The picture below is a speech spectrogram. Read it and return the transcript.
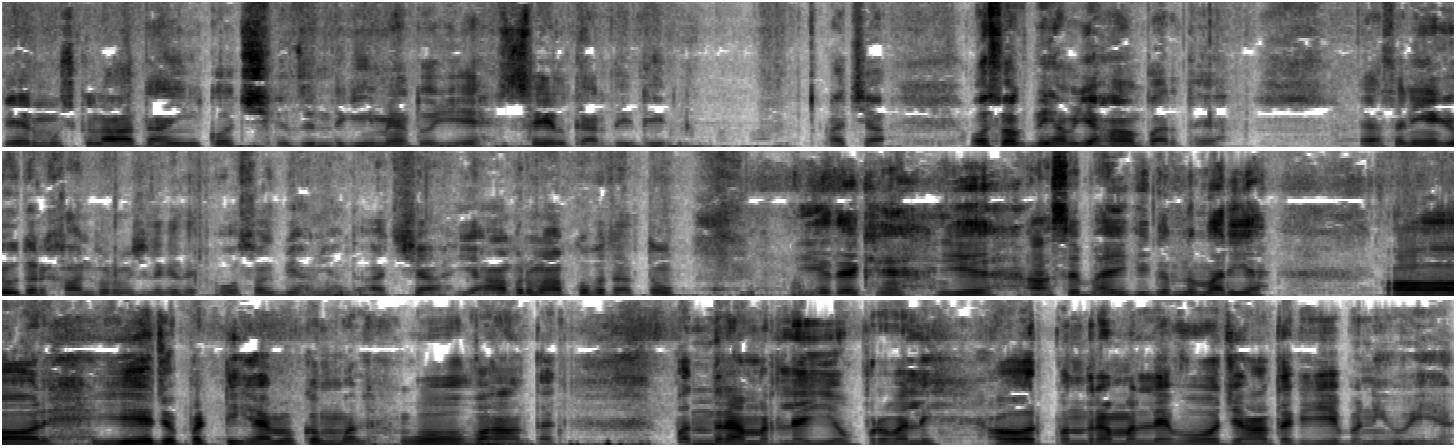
फिर मुश्किल आई कुछ ज़िंदगी में तो ये सेल कर दी थी। अच्छा उस वक्त भी हम यहाँ पर थे। ऐसा नहीं है कि उधर खानपुर में चले गए थे, उस वक्त भी हम यहाँ थे। अच्छा यहाँ पर मैं आपको बताता हूँ। ये देखें, ये आसिफ भाई की गंदमारी है और ये जो पट्टी है मुकम्मल, वो वहाँ तक। पंद्रह मरले ये ऊपर वाली और पंद्रह मरले वो जहाँ तक ये बनी हुई है।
